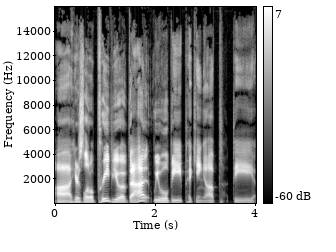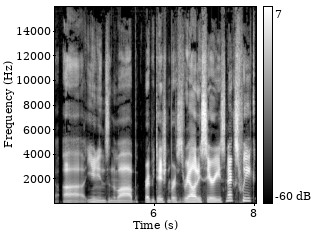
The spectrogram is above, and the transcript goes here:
Uh, here's a little preview of that. We will be picking up the uh, Unions in the Mob Reputation versus Reality series next week.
